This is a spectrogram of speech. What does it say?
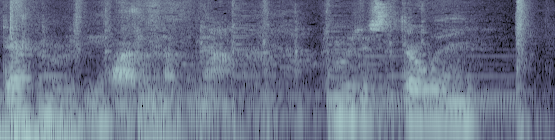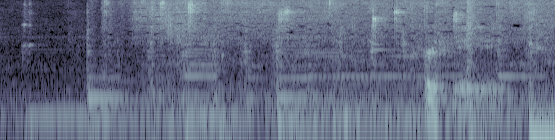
definitely be hot enough now. I'm gonna just throw in, perfect.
